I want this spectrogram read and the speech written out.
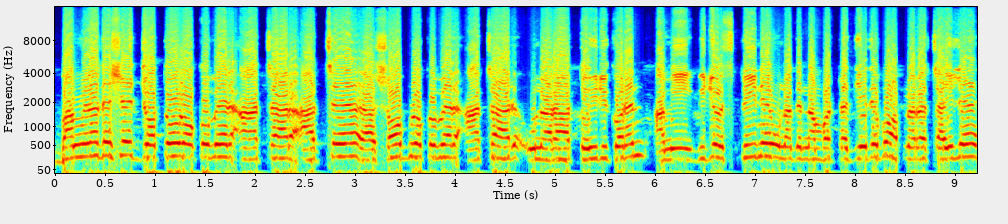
বাংলাদেশে যত রকমের আচার আছে সব রকমের আচার উনারা তৈরি করেন। আমি ভিডিও স্ক্রিনে উনাদের নাম্বারটা দিয়ে দেব। আপনারা চাইলে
